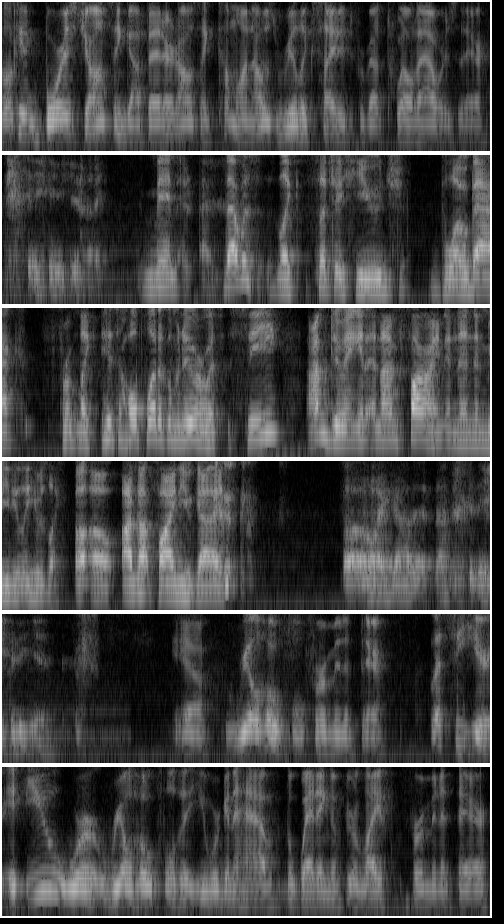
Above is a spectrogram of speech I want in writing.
Okay, Boris Johnson got better, and I was like, "Come on!" I was real excited for about twelve hours there. yeah. Man, that was like such a huge blowback from like his whole political maneuver was, see, I'm doing it and I'm fine. And then immediately he was like, uh oh, I'm not fine, you guys. Oh, I got it. I'm an idiot. Yeah, real hopeful for a minute there. Let's see here. If you were real hopeful that you were going to have the wedding of your life for a minute there,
